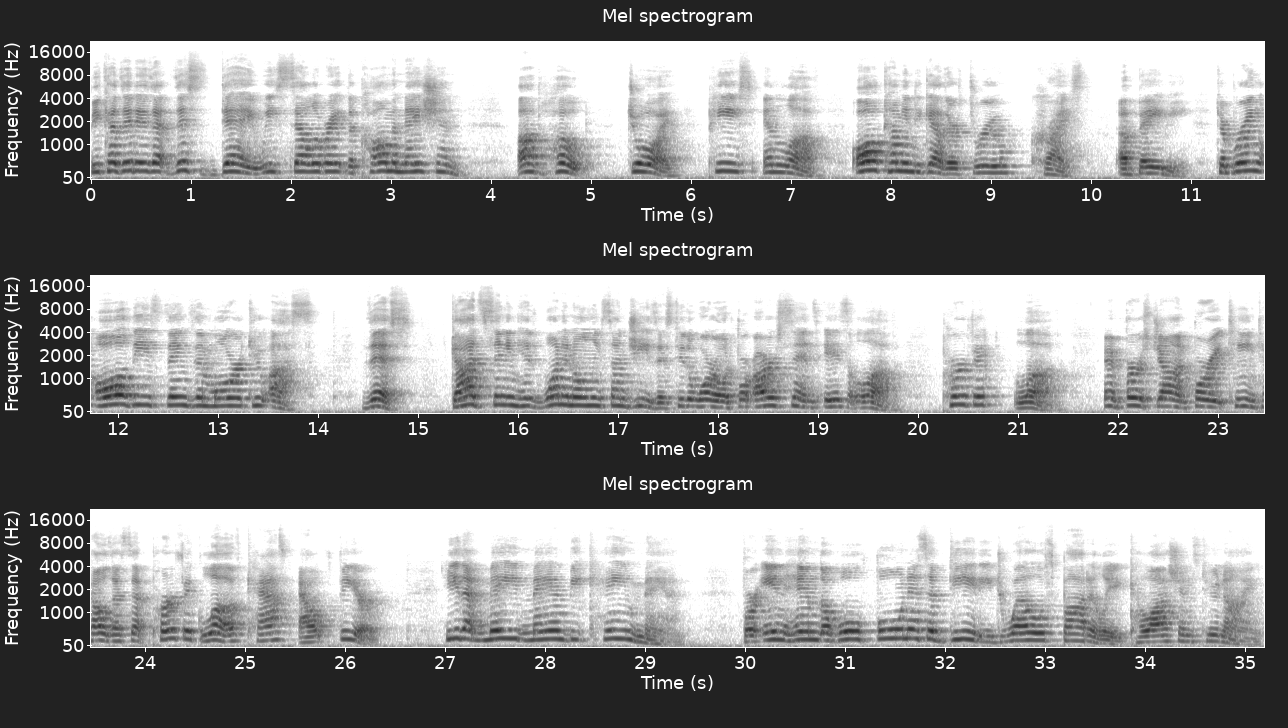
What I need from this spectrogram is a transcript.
because it is at this day we celebrate the culmination of hope, joy, peace, and love, all coming together through Christ, a baby, to bring all these things and more to us. This, God sending his one and only Son Jesus to the world for our sins, is love. Perfect love. And 1 John 4:18 tells us that perfect love casts out fear. He that made man became man. For in him the whole fullness of deity dwells bodily. Colossians 2:9.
